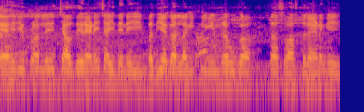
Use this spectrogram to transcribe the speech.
ਇਹੋ ਜਿਹੇ ਉਪਰਾਲੇ ਚੱਲਦੇ ਰਹਿਣੇ ਚਾਹੀਦੇ ਨੇ ਜੀ। ਵਧੀਆ ਗੱਲ ਆ ਕਿ ਕਲੀਨ ਰਹੂਗਾ ਤਾਂ ਸਵਸਥ ਰਹਿਣਗੇ।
